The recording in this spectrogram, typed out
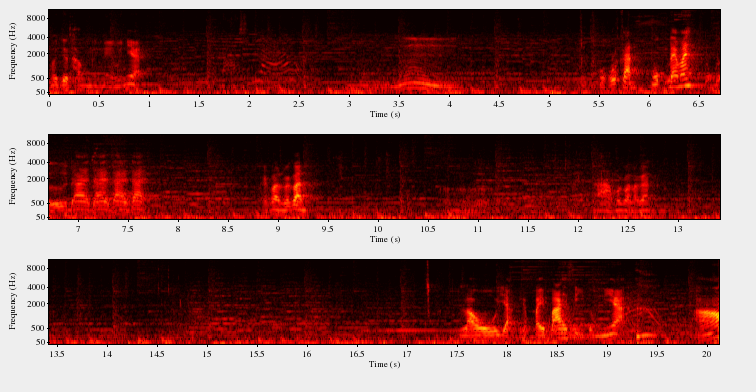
เราจะทำยังไงวะเนี่ยอืม กแล้วกันหกได้ไหมเออได้ได้ได้ได้ไปก่อนไปก่อนตามไปก่อนแล้วกัน เราอยากจะไปป้ายสีตรงนี้เอ้า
